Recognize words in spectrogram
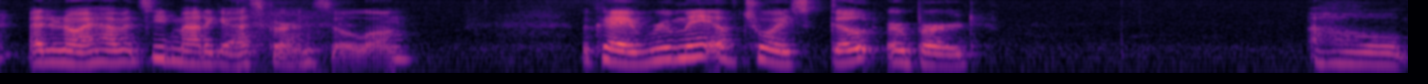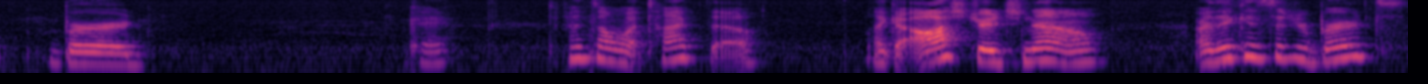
I don't know. I haven't seen Madagascar in so long. Okay, roommate of choice: goat or bird? oh, bird. Okay. Depends on what type though. Like an ostrich, no. Are they considered birds?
